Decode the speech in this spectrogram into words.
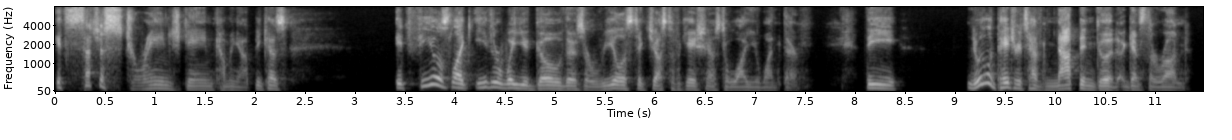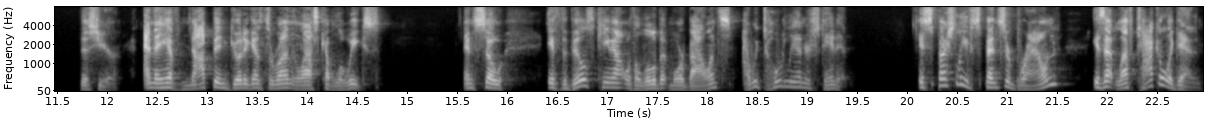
It's such a strange game coming up because it feels like either way you go, there's a realistic justification as to why you went there. The New England Patriots have not been good against the run this year, and they have not been good against the run in the last couple of weeks. And so, if the Bills came out with a little bit more balance, I would totally understand it, especially if Spencer Brown is at left tackle again.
